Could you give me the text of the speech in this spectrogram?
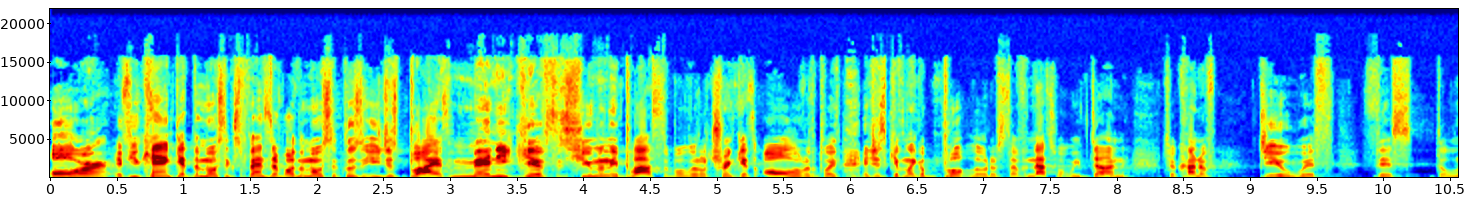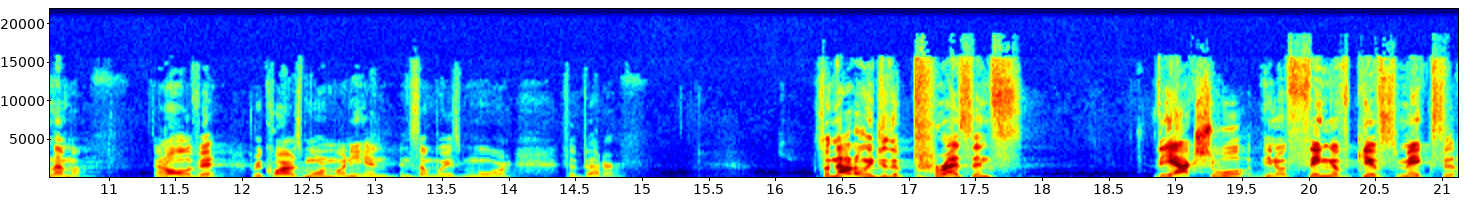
Or if you can't get the most expensive or the most exclusive, you just buy as many gifts as humanly possible, little trinkets all over the place, and just give them like a boatload of stuff. And that's what we've done to kind of deal with this dilemma. And all of it requires more money, and in some ways, more the better. So not only do the presents, the actual you know, thing of gifts makes it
